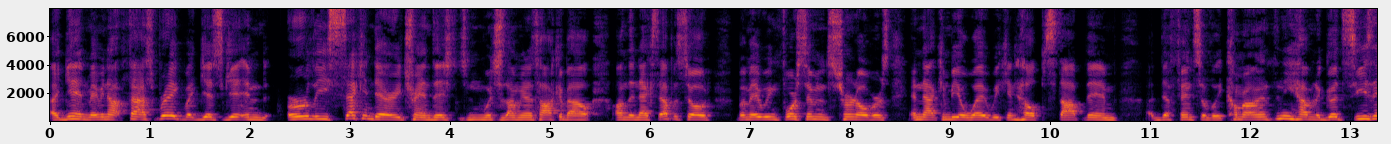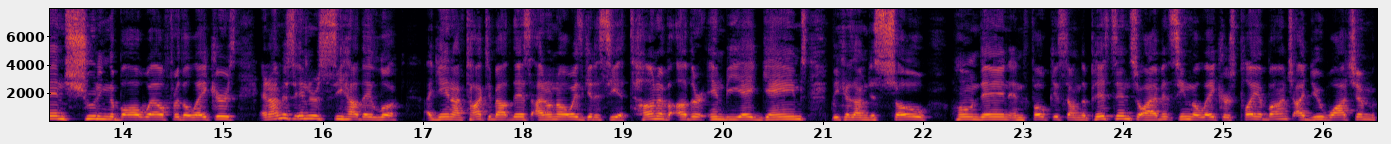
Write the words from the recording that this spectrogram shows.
again, maybe not fast break, but just get in early secondary transition, which is I'm going to talk about on the next episode. But maybe we can force them into turnovers, and that can be a way we can help stop them uh, defensively. Carmelo Anthony having a good season, shooting the ball well for the Lakers, and I'm just interested to see how they look. Again, I've talked about this. I don't always get to see a ton of other NBA games because I'm just so honed in and focused on the Pistons. So I haven't seen the Lakers play a bunch. I do watch them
